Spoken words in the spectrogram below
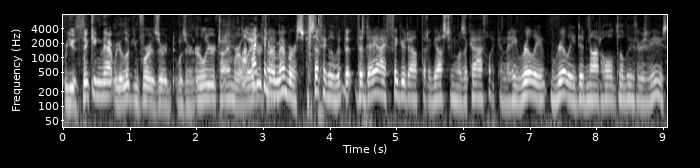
were you thinking that? Were you looking for, is there, was there an earlier time or a later time? I can time? remember specifically the, the day I figured out that Augustine was a Catholic and that he really, really did not hold to Luther's views.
